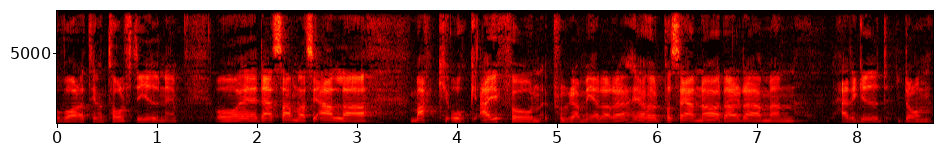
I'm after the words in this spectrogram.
Och vara till den 12 juni. Och eh, där samlas ju alla Mac och iPhone-programmerare. Jag höll på att säga nördar där, men herregud. De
